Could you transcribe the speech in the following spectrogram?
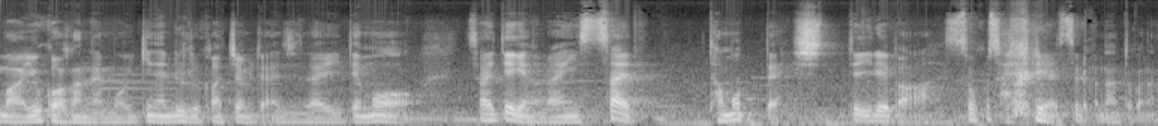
まあ、よくわかんない。もういきなりルール変わっちゃうみたいな時代でも最低限のラインさえ保って知っていればそこさえクリアすればなんとかなっ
